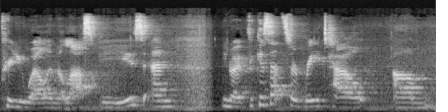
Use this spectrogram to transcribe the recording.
pretty well in the last few years, and you know, because that's a retail um,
